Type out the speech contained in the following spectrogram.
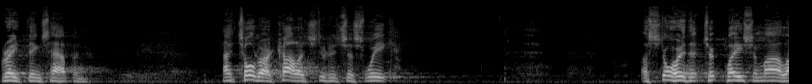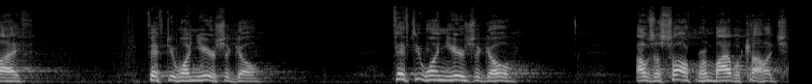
great things happen. I told our college students this week a story that took place in my life 51 years ago. 51 years ago, I was a sophomore in Bible college.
